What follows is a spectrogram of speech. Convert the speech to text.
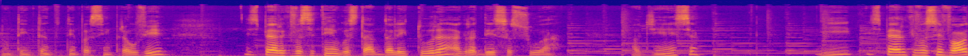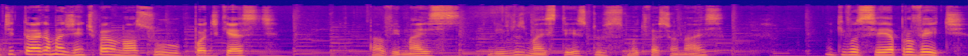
não tem tanto tempo assim para ouvir. Espero que você tenha gostado da leitura. Agradeço a sua audiência e espero que você volte e traga mais gente para o nosso podcast para ouvir mais livros, mais textos motivacionais e que você aproveite.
